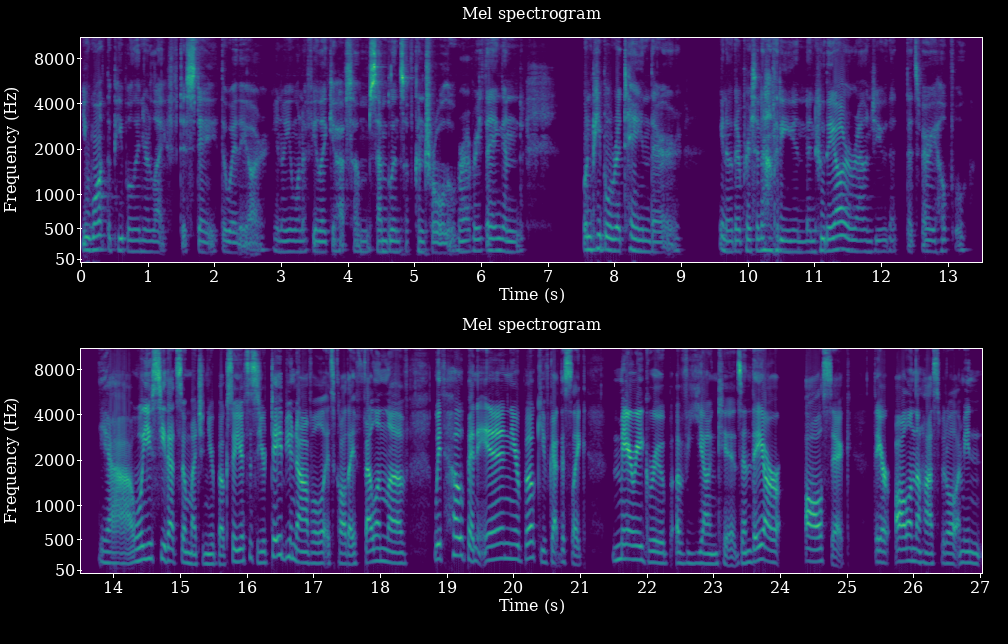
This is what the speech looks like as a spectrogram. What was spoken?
you want the people in your life to stay the way they are. You know, you want to feel like you have some semblance of control over everything. And when people retain their, you know, their personality and, and who they are around you, that that's very helpful. Yeah, well, you see that so much in your book. So this is your debut novel. It's called "I Fell in Love with Hope," and in your book, you've got this like merry group of young kids, and they are all sick. They are all in the hospital. I mean,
